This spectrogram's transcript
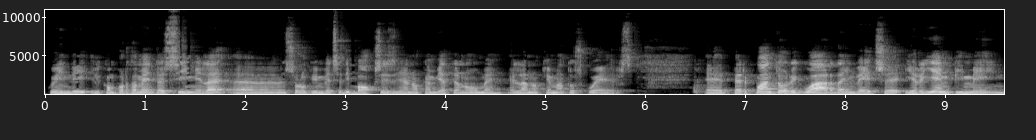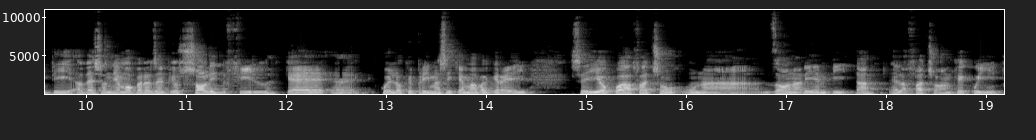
Quindi il comportamento è simile, eh, solo che invece di boxes gli hanno cambiato nome e l'hanno chiamato squares. Eh, per quanto riguarda invece i riempimenti, adesso andiamo per esempio solid fill, che è eh, quello che prima si chiamava gray se io qua faccio una zona riempita e la faccio anche qui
